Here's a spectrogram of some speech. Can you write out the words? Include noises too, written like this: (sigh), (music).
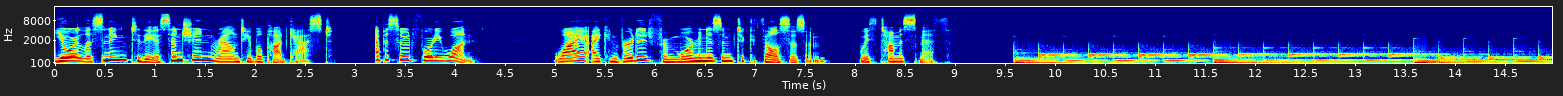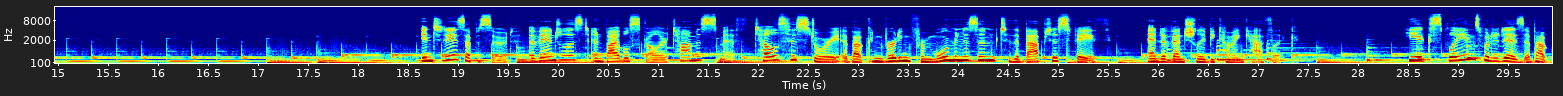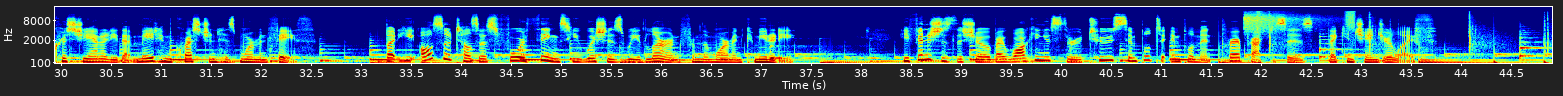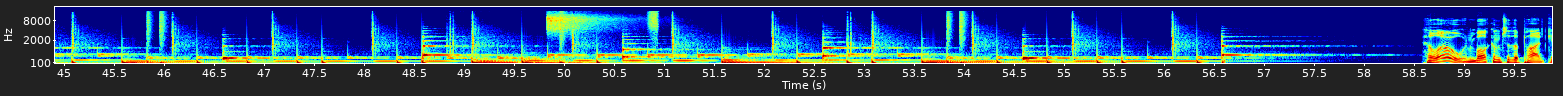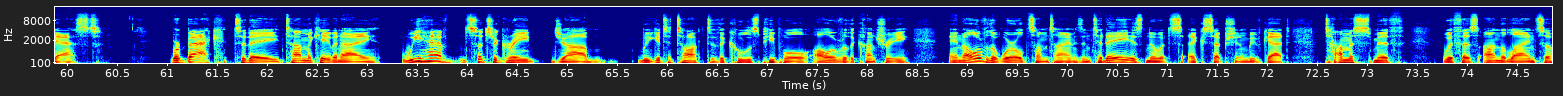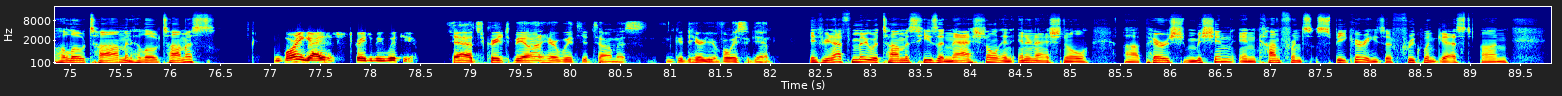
You're listening to the Ascension Roundtable Podcast, Episode 41 Why I Converted from Mormonism to Catholicism, with Thomas Smith. In today's episode, evangelist and Bible scholar Thomas Smith tells his story about converting from Mormonism to the Baptist faith and eventually becoming Catholic. He explains what it is about Christianity that made him question his Mormon faith. But he also tells us four things he wishes we'd learned from the Mormon community. He finishes the show by walking us through two simple to implement prayer practices that can change your life. Hello, and welcome to the podcast. We're back today. Tom McCabe and I, we have such a great job. We get to talk to the coolest people all over the country and all over the world sometimes. And today is no exception. We've got Thomas Smith with us on the line. So, hello, Tom, and hello, Thomas. Good morning, guys. It's great to be with you. Yeah, it's great to be on here with you, Thomas, and good to hear your voice again. If you're not familiar with Thomas, he's a national and international uh, parish mission and conference speaker. He's a frequent guest on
